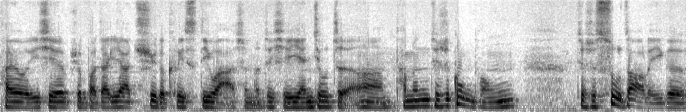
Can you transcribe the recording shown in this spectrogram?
还有一些比如保加利亚区的克里斯蒂娃什么这些研究者啊，他们就是共同就是塑造了一个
